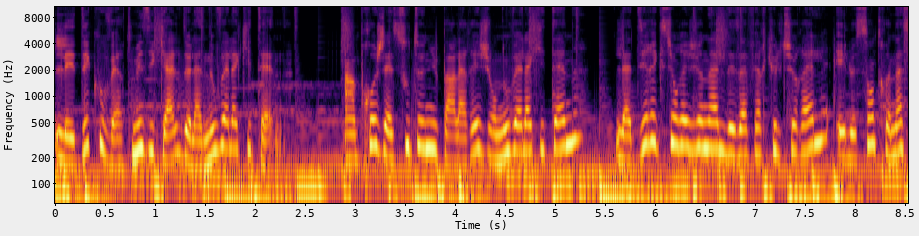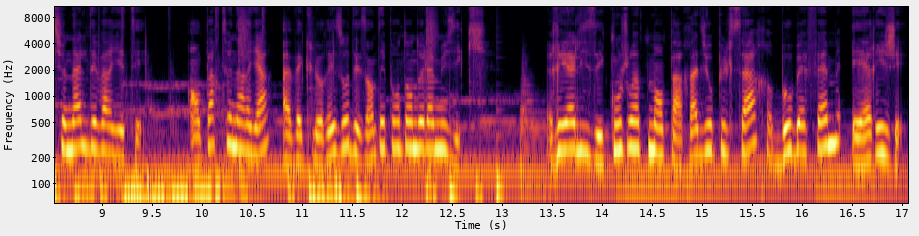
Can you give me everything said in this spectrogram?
Les découvertes musicales de la Nouvelle-Aquitaine. Un projet soutenu par la région Nouvelle-Aquitaine, la Direction régionale des affaires culturelles et le Centre national des variétés, en partenariat avec le réseau des indépendants de la musique. Réalisé conjointement par Radio Pulsar, Bob FM et RIG.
